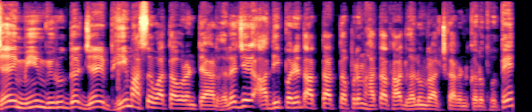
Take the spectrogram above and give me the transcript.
जय मीम विरुद्ध जय भीम असं वातावरण तयार झालं जे आधीपर्यंत आत्ता आत्तापर्यंत हातात हात घालून राजकारण करत होते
